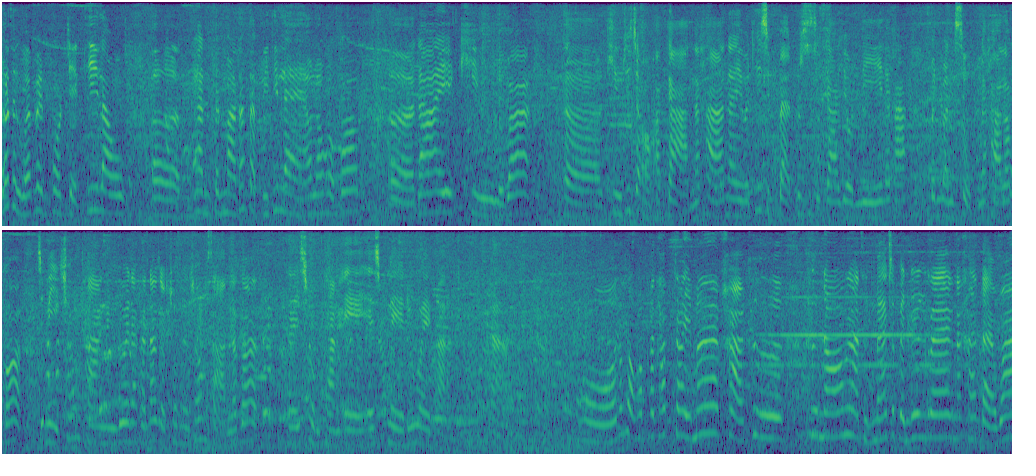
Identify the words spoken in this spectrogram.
ก็ถือว่าเป็นโปรเจกต์ที่เราเอ่อแพนกันมาตั้งแต่ปีที่แล้ว แล้วเขาก็ได้คิวหรือว่าคิวที่จะออกอากาศนะคะ ในวันที่ 18 พฤศจิกายนนี้นะคะ เป็นวันศุกร์นะคะ แล้วก็จะมีอีกช่องทางหนึ่งด้วยนะคะ นอกจากชมทางช่อง 3 แล้วก็ได้ชมทาง AS Play ด้วยค่ะ ต้องบอกว่าประทับใจมากค่ะ คือคือน้องอะถึงแม้จะเป็นเรื่องแรกนะคะ แต่ว่า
